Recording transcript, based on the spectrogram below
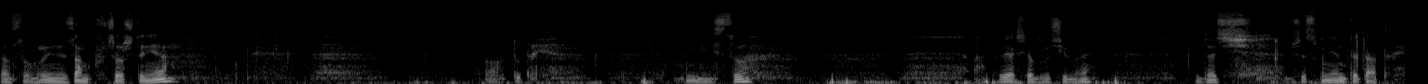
Tam są ruiny zamku w Czorsztynie. O, tutaj, w tym miejscu. A tu jak się odwrócimy, widać przysunięte Tatry.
